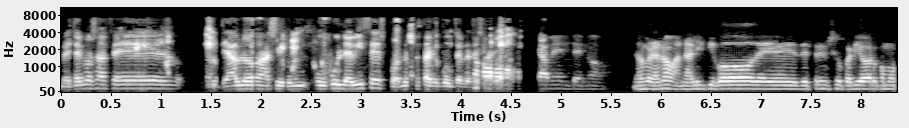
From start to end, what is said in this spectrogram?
meternos a hacer, y te hablo así, un, un cool de bices, pues no sé hasta qué punto es necesario. No, obviamente no. No, hombre, no, analítico de, tren superior como...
